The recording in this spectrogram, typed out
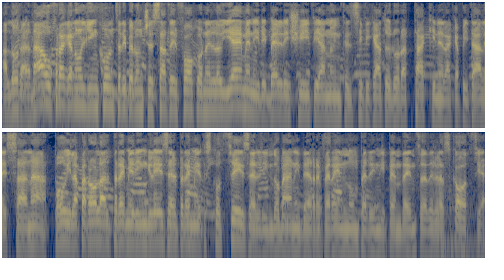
Allora, naufragano gli incontri per un cessate il fuoco nello Yemen, i ribelli sciiti hanno intensificato i loro attacchi nella capitale Sana'a, poi la parola al premier inglese e al premier scozzese all'indomani del referendum per l'indipendenza della Scozia.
